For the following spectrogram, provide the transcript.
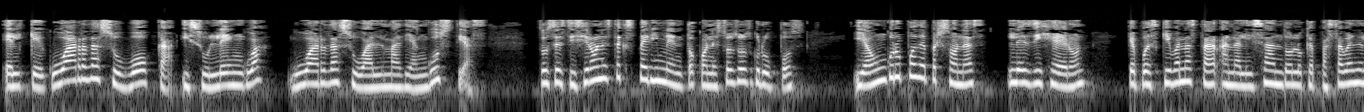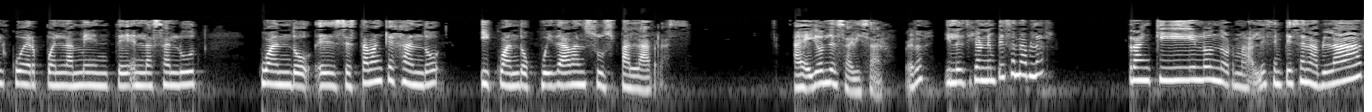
el que guarda su boca y su lengua guarda su alma de angustias. Entonces hicieron este experimento con estos dos grupos y a un grupo de personas les dijeron que pues que iban a estar analizando lo que pasaba en el cuerpo, en la mente, en la salud, cuando eh, se estaban quejando y cuando cuidaban sus palabras. A ellos les avisaron, ¿verdad? Y les dijeron, empiecen a hablar. Tranquilos, normales, empiecen a hablar,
